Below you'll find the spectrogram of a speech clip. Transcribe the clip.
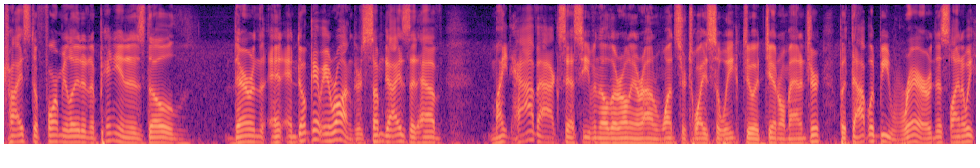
tries to formulate an opinion as though they're in the, and, and don't get me wrong there's some guys that have might have access even though they're only around once or twice a week to a general manager but that would be rare in this line of week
